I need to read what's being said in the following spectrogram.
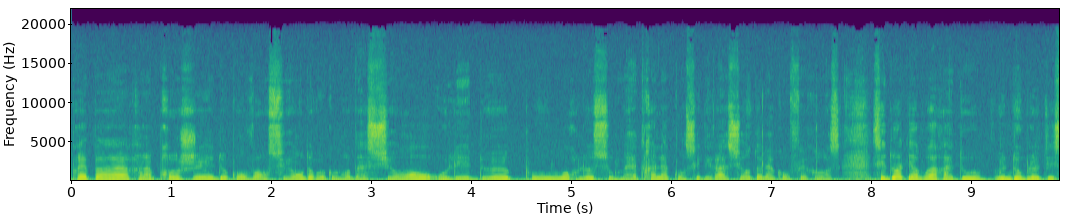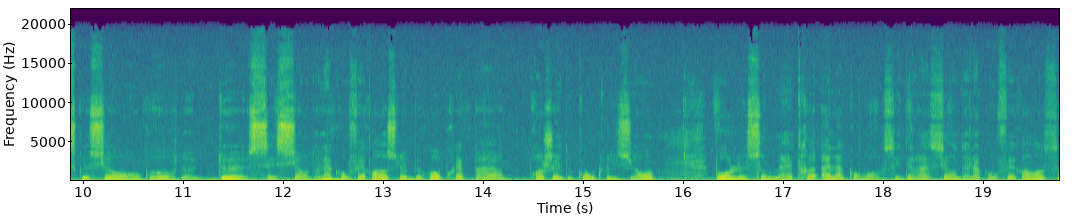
prépare un projet de convention, de recommandation ou les deux pour le soumettre à la considération de la conférence. S'il doit y avoir une double discussion au cours de deux sessions de la conférence, le bureau prépare projet de conclusion pour le soumettre à la considération de la conférence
